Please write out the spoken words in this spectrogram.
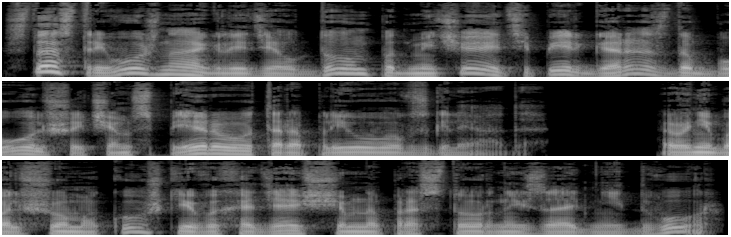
Стас тревожно оглядел дом, подмечая теперь гораздо больше, чем с первого торопливого взгляда. В небольшом окошке, выходящем на просторный задний двор,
